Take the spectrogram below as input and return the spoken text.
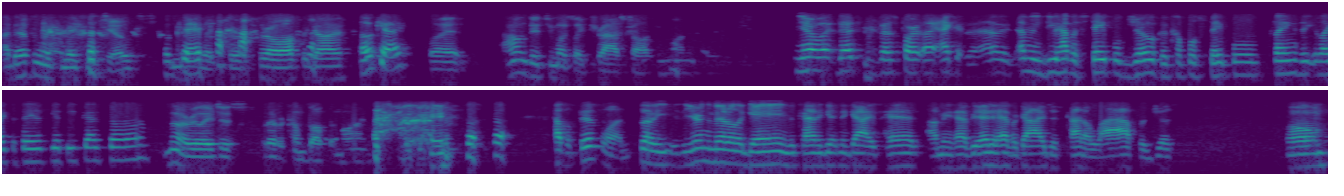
I definitely like to make some jokes, you know, Okay. like throw, throw off the guy, okay. but I don't do too much like trash talking. Honestly. You know what? That's the best part. I, I, I, mean, do you have a staple joke, a couple staple things that you like to say to get these guys going on? Not really, just whatever comes off the mind. How about this one? So you- you're in the middle of the game, you're kind of getting the guy's head. I mean, have you had to have a guy just kind of laugh or just? um,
